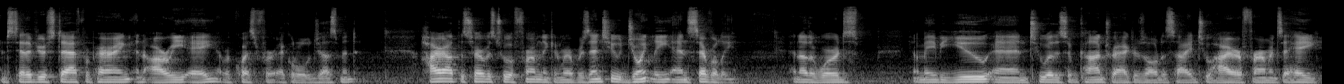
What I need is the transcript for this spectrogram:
Instead of your staff preparing an REA, a request for equitable adjustment, hire out the service to a firm that can represent you jointly and severally. In other words, you know, maybe you and two other subcontractors all decide to hire a firm and say, hey,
